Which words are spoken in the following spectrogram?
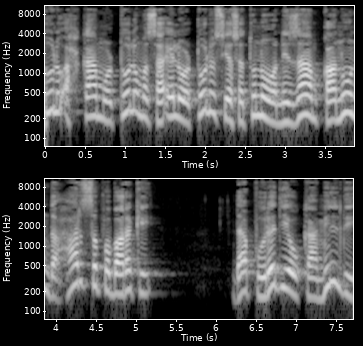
ټولو احکامو، ټولو مسائلو، ټولو سیاستونو، نظام، قانون د هر څه په باره کې دا پوره دي او کامل دي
